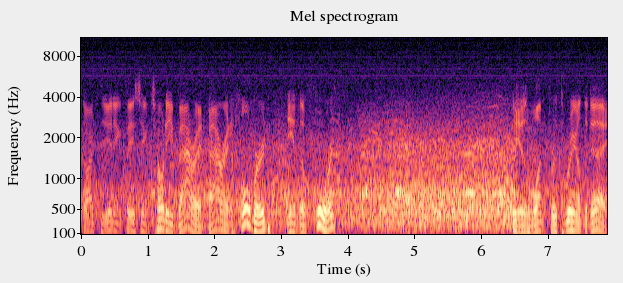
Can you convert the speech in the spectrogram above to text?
Starts the inning facing Tony Barron. Barron homered in the fourth. He is one for three on the day.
